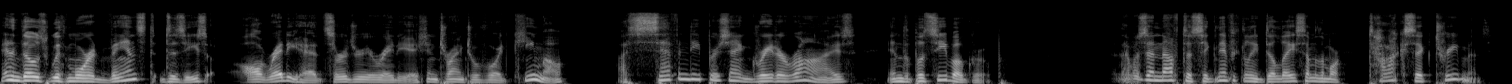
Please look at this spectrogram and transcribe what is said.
And in those with more advanced disease, already had surgery or radiation trying to avoid chemo, a 70% greater rise in the placebo group. That was enough to significantly delay some of the more toxic treatments.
